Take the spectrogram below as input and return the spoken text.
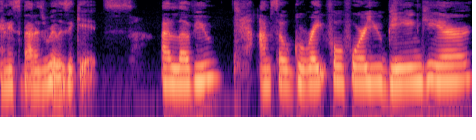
and it's about as real as it gets. I love you. I'm so grateful for you being here.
